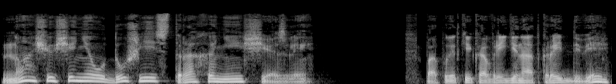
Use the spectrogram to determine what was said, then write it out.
Но ощущения удушья и страха не исчезли. Попытки Ковригина открыть дверь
